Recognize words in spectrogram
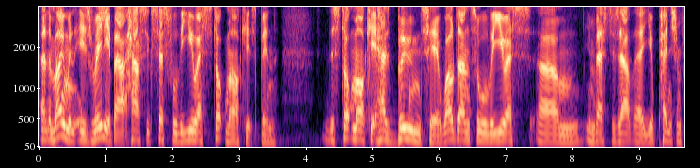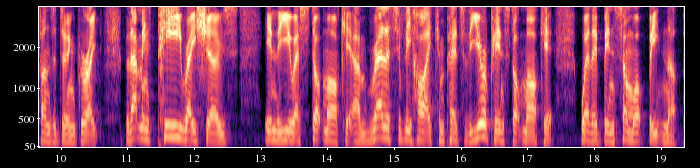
at the moment is really about how successful the US stock market's been. The stock market has boomed here. Well done to all the US um, investors out there. Your pension funds are doing great. But that means P ratios in the US stock market are relatively high compared to the European stock market, where they've been somewhat beaten up.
